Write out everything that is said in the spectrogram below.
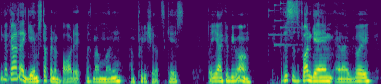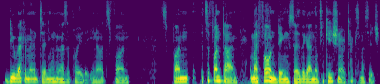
think I got it at GameStop and I bought it with my own money. I'm pretty sure that's the case. But yeah, I could be wrong. But this is a fun game, and I really do recommend it to anyone who hasn't played it. You know, it's fun. It's fun. It's a fun time. And my phone dings, so I either got a notification or a text message.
